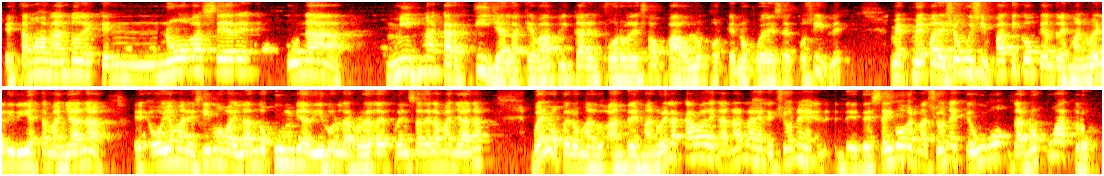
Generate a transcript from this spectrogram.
estamos hablando de que no va a ser una misma cartilla la que va a aplicar el foro de Sao Paulo, porque no puede ser posible. Me, pareció muy simpático que Andrés Manuel diría esta mañana, eh, hoy amanecimos bailando cumbia, dijo en la rueda de prensa de la mañana. Bueno, pero Andrés Manuel acaba de ganar las elecciones de, seis gobernaciones que hubo, ganó cuatro,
